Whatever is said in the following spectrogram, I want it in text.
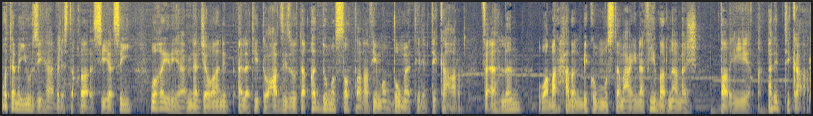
وتميزها بالاستقرار السياسي وغيرها من الجوانب التي تعزز تقدم السلطنة في منظومة الابتكار. فأهلا ومرحبا بكم مستمعين في برنامج طريق الابتكار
